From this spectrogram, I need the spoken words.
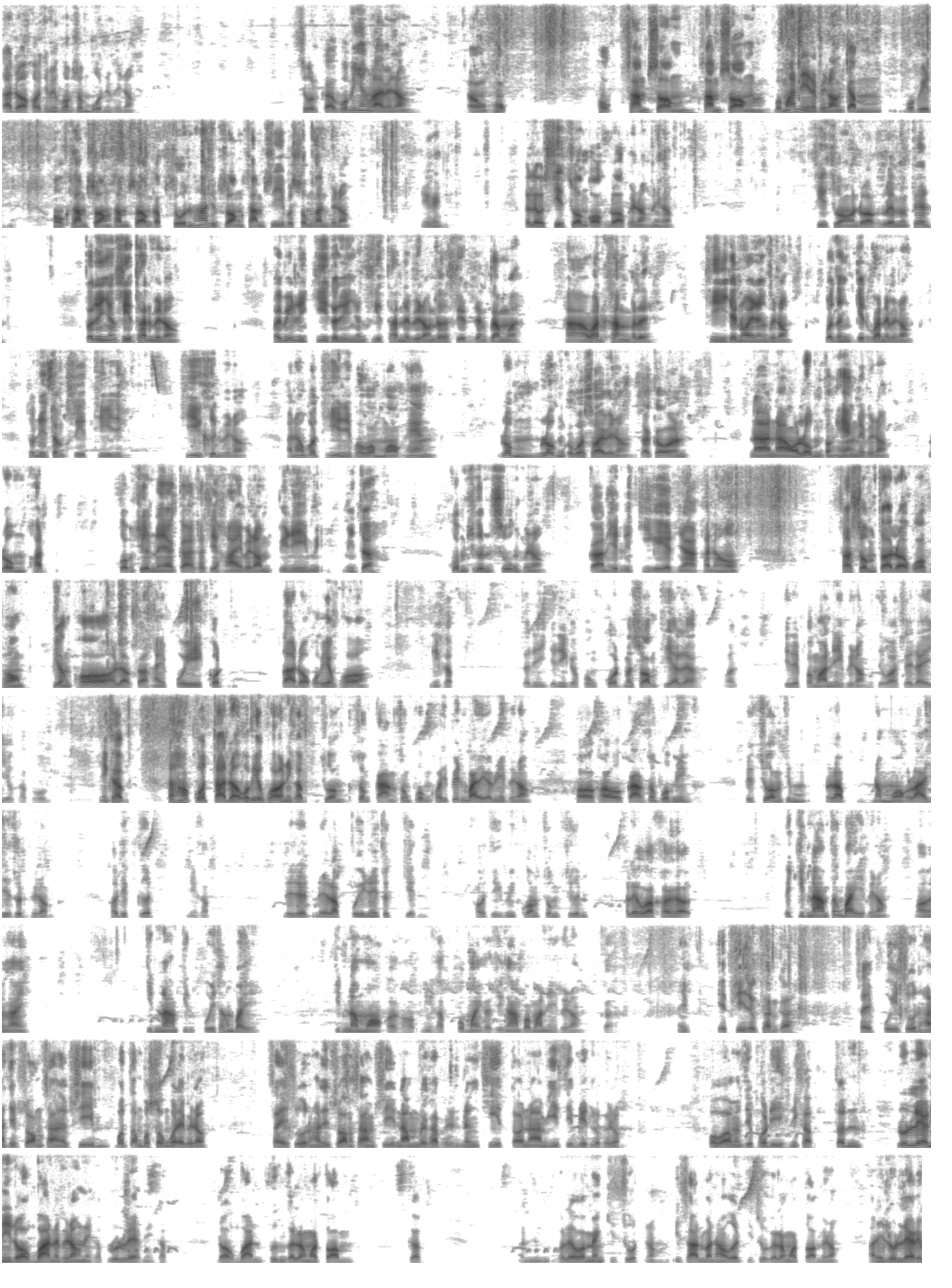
ตาดอกเขาจะมีความสมบูรณ์พี่น้องสูตรกับผมมีหยังหลายพี่น้อง เอาหกหกสามสองสามสองประมาณนี้นะพี่น้องจำว่าผิดหกสามสองสามสองกับศูนย์ห้าสิบสองสามสี่ผสมกันพี่น้องนี่ก็เราสีดช่วงออกดอกพี่น้องนี่ครับสีดช่วงออกดอกเริ่มตั้งแต่ตอนนี้ยังสีดท่านพี่น้อง ไปมีลิกี้ตอนนี้ยังสีดท่านเลยพี่น้องเด้อสีดยังต่ำอะหาวันครั้งก็ได้ทีจะน้อยหนึ่งพี่น้องว่าถึงเจ็ดวันเลยพี่น้องตัวนี้ต้องสีดที่ที่ขึ้นพี่น้องอันนั้นพอทีนี่เพราะว่าหมอกแห้งล่มล่มกับว่าซอยพี่น้อง แล้วก็หน้าหนาวลมต้องแห้งเลยพี่น้องลมพัดความชื้นในอากาศก็เสิหายไปนํปีนี้มีมีแต่ความชื้นสูงพี่น้องการเฮ็ดนี่กี่เฮ็ดยากคันเฮาสะสมตาดอกว่าพ่องเพียงพ่อแล้วก็ให้ปุ๋ยกดตาดอกว่าเพียงพ่อนี่ครับ ตอนนี้ตอนนี้ก็ผมกดมาสองเทียแล้วว่าสิได้ประมาณนี้พี่น้องถือว่าใช้ได้อยู่ครับผมนี่ครับถ้าเฮากดตาดอกว่าเพียงพอนี่ครับช่วงช่วงกลางช่วงผมเขาจะเป็นใบแบบนี้พี่น้องเพอเขากลางช่วงผมนี่เป็นช่วงที่รับน้ำหมอกหลายที่สุดพี่น้อง เขาจะเกิดนี่ครับได้ได้รับปุ๋ยในตะเกียนเขาจะมีความสมชื่นเขาเรียกว่าเขาได้กินน้ำทั้งใบพี่น้องเอายังไง กินน้ำกินปุ๋ยทั้งใบ กินน้ำหมอกกับเขานี่ครับก็ไม่กับสีงามประมาณนี้พี่น้องก็ เอฟซีทุกท่านก็ใส่ปุ๋ยศูนย์ห้าสิบสองสามสิบสี่ไม่ต้องผสมก็ได้พี่น้องใส่ศูนย์ห้าสิบสองสามสี่นำเลยครับหนึ่งขีดต่อน้ำยี่สิบลิตรเลยพี่น้องเพราะว่ามันจะพอดีนี่ครับต้นรุ่นแรกนี่ดอกบานนะพี่น้องนี่ครับรุ่นแรกนี่ครับ ดอกบานพึ่งกำลังมาตอมกับอันเขาเรียกว่าแม่งกีสุดเนาะอีสานบ้านเฮาเอิ้นกีสุดกำลังมาตอมพี่น้องอันนี้รุ่นแรก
